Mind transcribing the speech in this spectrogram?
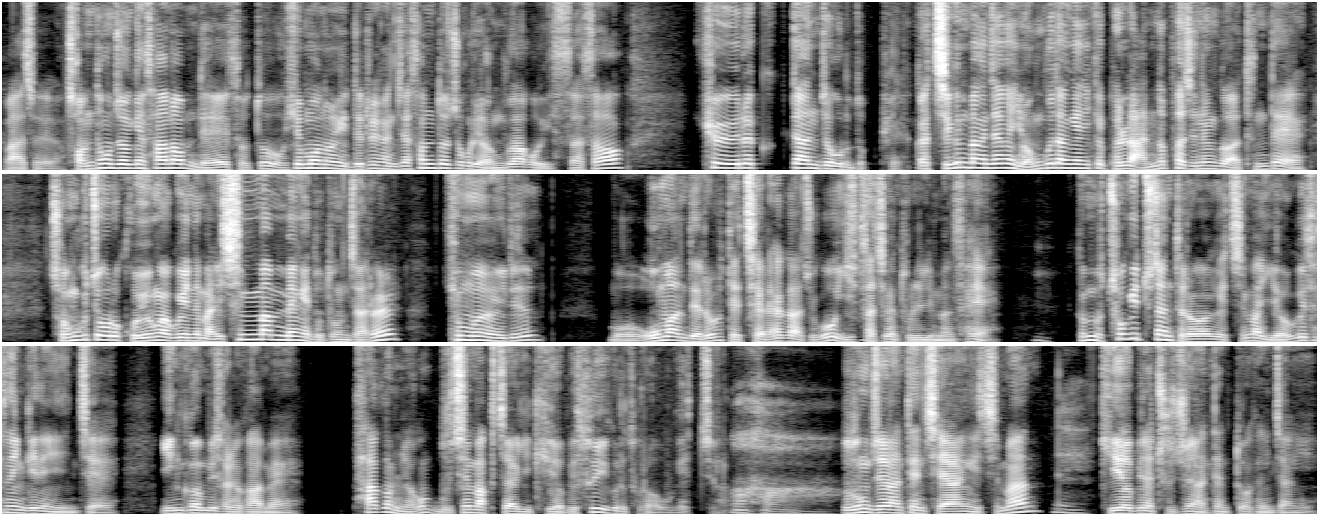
맞아요. 전통적인 산업 내에서도 휴머노이드를 현재 선도적으로 연구하고 있어서 효율을 극단적으로 높일. 그러니까 지금 당장은 연구 단계니까 별로 안 높아지는 것 같은데 전국적으로 고용하고 있는 만약 10만 명의 노동자를 휴머노이드 뭐 5만 대로 대체를 해가지고 24시간 돌리면서 해. 음. 그럼 뭐 초기 투자는 들어가겠지만 여기서 생기는 이제 인건비 절감의 파급력은 무지막지하게 기업의 수익으로 돌아오겠죠. 아하. 노동자한테는 재앙이지만 네. 기업이나 주주한테는 또 굉장히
